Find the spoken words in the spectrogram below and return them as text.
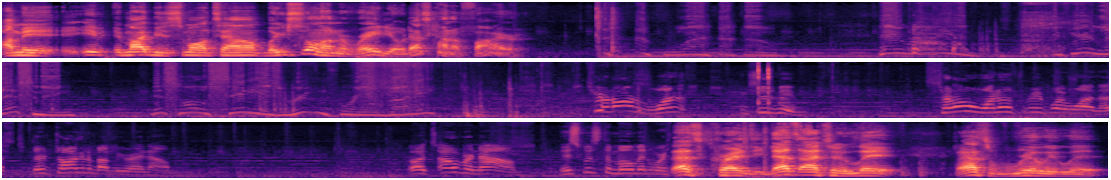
I mean, it, it might be a small town, but you're still on the radio. That's kind of fire. Wow. Hey, Ryan, if you're listening, this whole city is rooting for you, buddy. Turn on one. Excuse me. Turn on 103.1. That's they're talking about me right now. Oh, it's over now. This was the moment where That's crazy. That's actually lit. That's really lit.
